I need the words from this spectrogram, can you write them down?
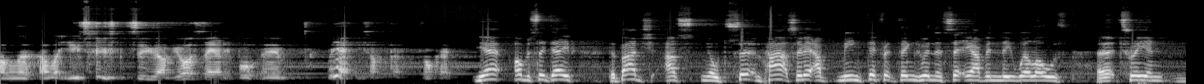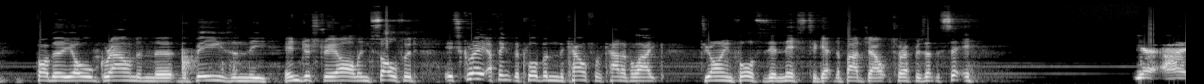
I'll uh, I'll let you two, two have your say on it, but, um, yeah, it's okay. It's okay. Yeah, obviously, Dave. The badge has, you know, certain parts of it have mean different things. Within the city, having the willows uh, tree and for the old ground and the, the bees and the industry all in Salford. It's great. I think the club and the council kind of like joined forces in this to get the badge out to represent the city. Yeah, I,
